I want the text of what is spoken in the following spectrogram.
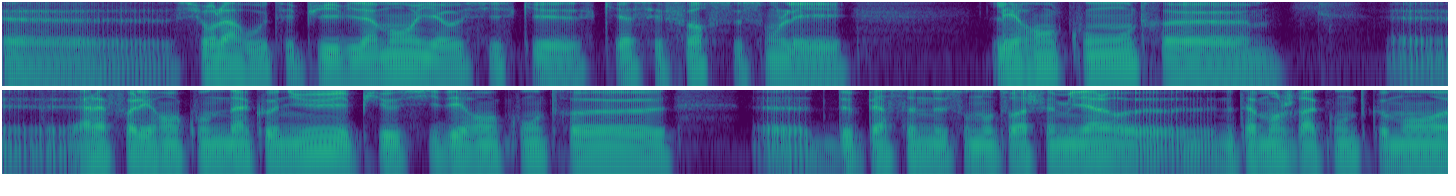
euh, sur la route. Et puis évidemment, il y a aussi ce qui est, ce qui est assez fort, ce sont les, les rencontres, euh, euh, à la fois les rencontres d'inconnus et puis aussi des rencontres de personnes de son entourage familial. notamment, je raconte comment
